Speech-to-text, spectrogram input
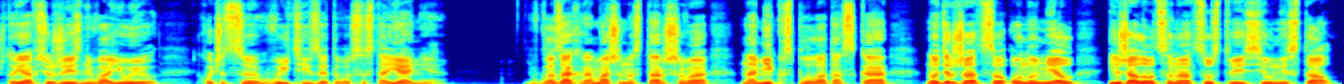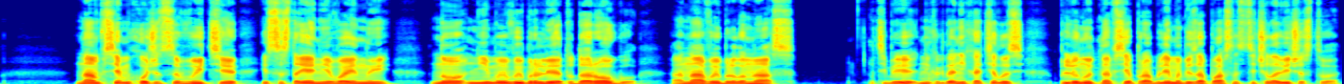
что я всю жизнь воюю. Хочется выйти из этого состояния. В глазах Ромашина-старшего на миг всплыла тоска, но держаться он умел и жаловаться на отсутствие сил не стал. Нам всем хочется выйти из состояния войны, но не мы выбрали эту дорогу, она выбрала нас. Тебе никогда не хотелось плюнуть на все проблемы безопасности человечества.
